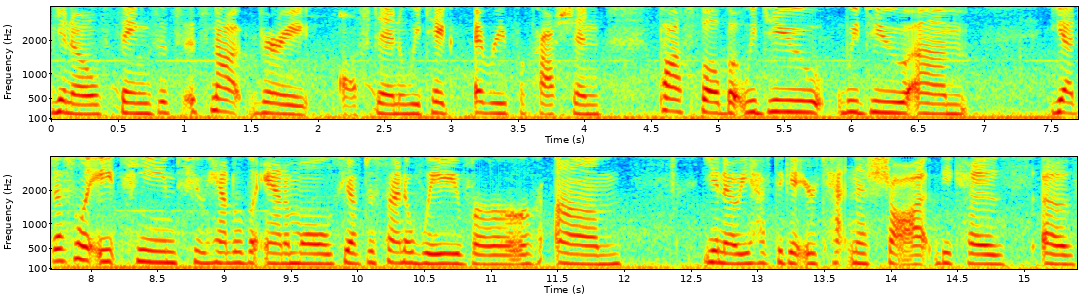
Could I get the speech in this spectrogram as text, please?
you know things. It's it's not very often. We take every precaution possible, but we do we do. Um, yeah, definitely 18 to handle the animals. You have to sign a waiver. Um, you know, you have to get your tetanus shot because of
